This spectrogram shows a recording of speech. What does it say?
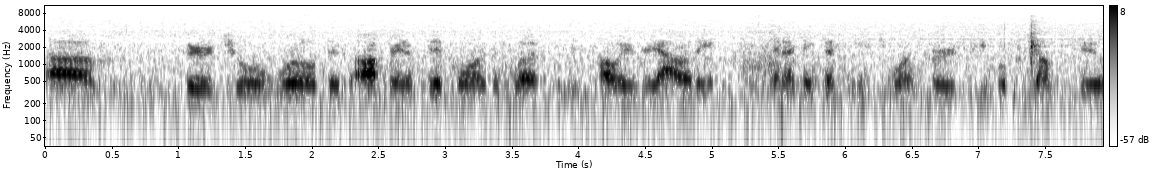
um, spiritual world that's offering a bit more than what is probably reality. And I think that's an easy one for people to jump to.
